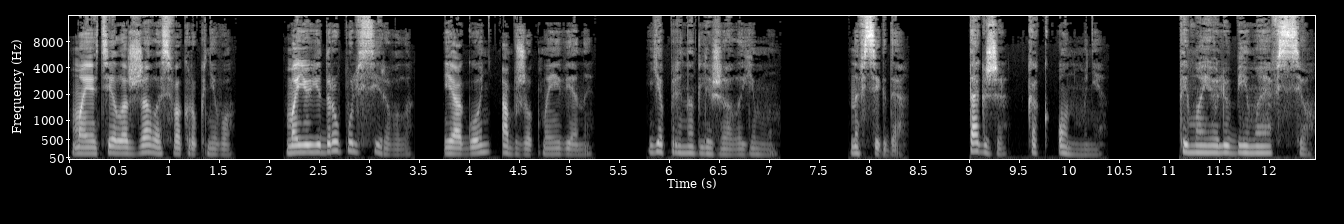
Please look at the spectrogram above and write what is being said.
Мое тело сжалось вокруг него. Мое ядро пульсировало, и огонь обжег мои вены. Я принадлежала ему. Навсегда. Так же, как он мне. Ты мое любимое все.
